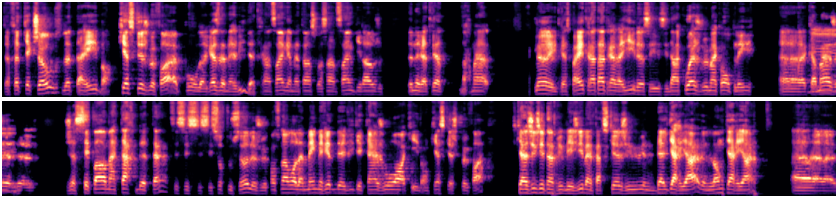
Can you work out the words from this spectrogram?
tu as fait quelque chose, là, tu arrives, bon, qu'est-ce que je veux faire pour le reste de ma vie, de 35 à maintenant 65, qui est l'âge d'une retraite normale? là, il te reste pareil 30 ans à travailler, là, c'est dans quoi je veux m'accomplir, euh, comment je, je, je, sépare ma tarte de temps, c'est surtout ça, là, je veux continuer à avoir le même rythme de vie que quand je joue au hockey, donc qu'est-ce que je peux faire? Puis quand je dis que j'ai un privilégié, ben parce que j'ai eu une belle carrière, une longue carrière, euh,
